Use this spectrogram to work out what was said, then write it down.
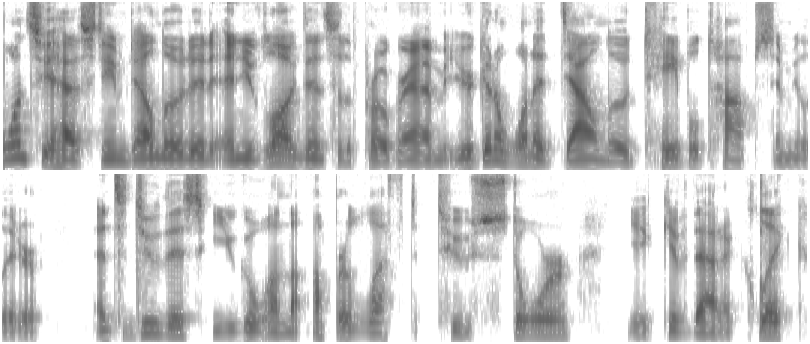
Once you have Steam downloaded and you've logged into the program, you're going to want to download Tabletop Simulator. And to do this, you go on the upper left to Store, you give that a click,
